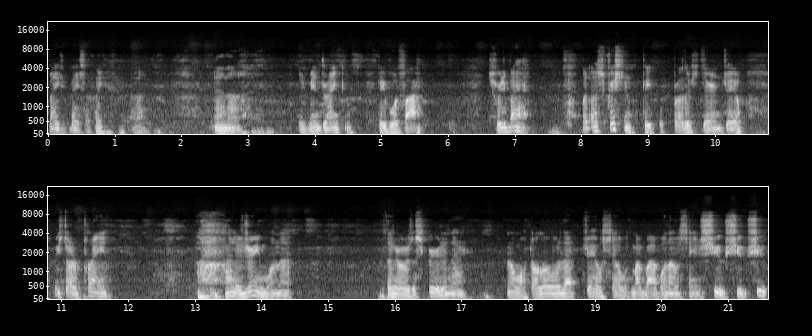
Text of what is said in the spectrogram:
basically. Uh, and uh, it was being drank, and people would fight. It's pretty bad. But us Christian people, brothers, there in jail, we started praying. I had a dream one night that there was a spirit in there. And I walked all over that jail cell with my Bible and I was saying, shoot, shoot, shoot,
